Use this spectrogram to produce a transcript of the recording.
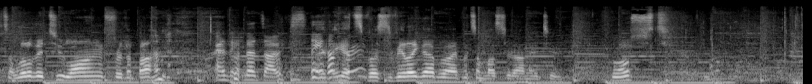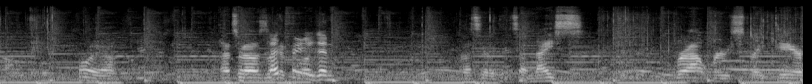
It's a little bit too long for the bun. I think that's obviously. I think it's supposed to be like that, but I put some mustard on there too. Roast. Oh yeah. That's what I was looking for. That's pretty for. good. That's a, it's a nice bratwurst right there.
